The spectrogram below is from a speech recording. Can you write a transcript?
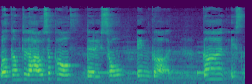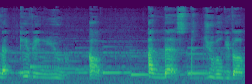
Welcome to the house of hope. There is hope in God. God is not giving you up unless you will give up.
